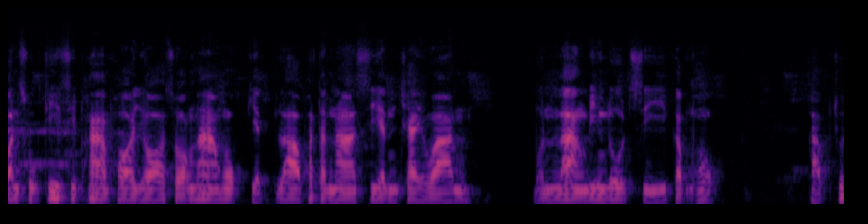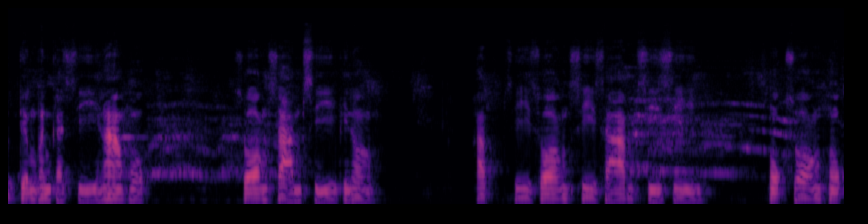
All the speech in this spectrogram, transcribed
วันศุกร์ที่ 15พย2567ลาวพัฒนาเซียนชัยวาน บนล่างวิ่งรูด4 กับ 6 ครับชุดเต็มเพิ่นกับ4 5 6 2 3 4 พี่น้อง ครับ 4 2 4 3 4 4หกสองหก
